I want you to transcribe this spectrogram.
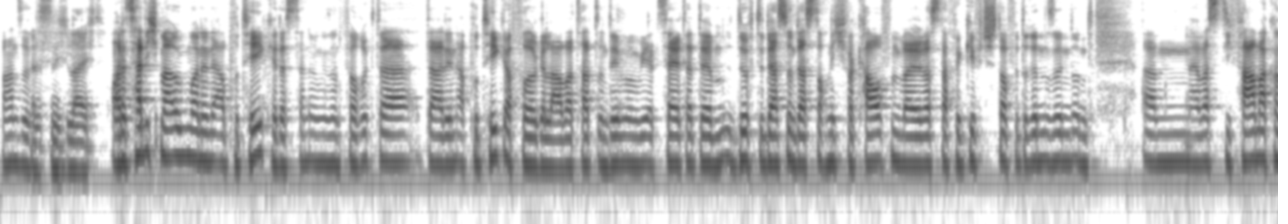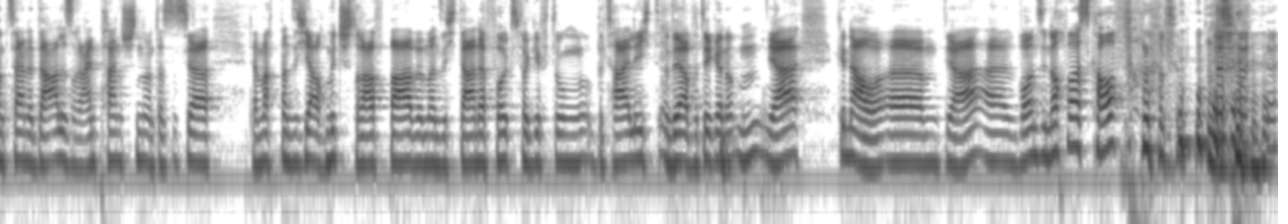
Wahnsinn. das ist nicht leicht. Oh, das hatte ich mal irgendwann in der Apotheke, dass dann irgendwie so ein Verrückter da den Apotheker vollgelabert hat und dem irgendwie erzählt hat, der dürfte das und das doch nicht verkaufen, weil was da für Giftstoffe drin sind und ähm, was die Pharmakonzerne da alles reinpanschen. Und das ist ja, da macht man sich ja auch mitstrafbar, wenn man sich da an der Volksvergiftung beteiligt. Und der Apotheker nur, "Hm, ja, genau, ähm, ja, äh, wollen Sie noch was kaufen?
